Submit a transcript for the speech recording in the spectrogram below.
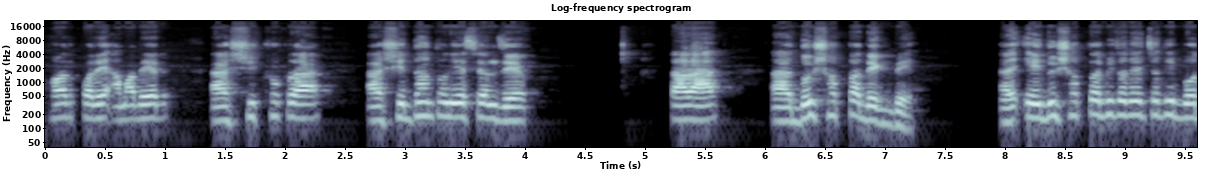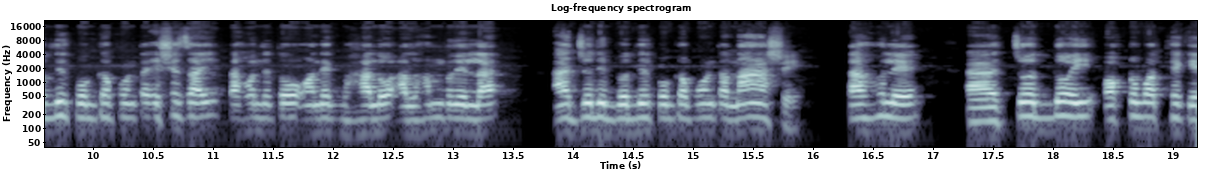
হওয়ার পরে আমাদের শিক্ষকরা সিদ্ধান্ত নিয়েছেন যে তারা দুই সপ্তাহ দেখবে। এই দুই সপ্তাহের ভিতরে যদি বদলির প্রজ্ঞাপনটা এসে যায়, তাহলে তো অনেক ভালো, আলহামদুলিল্লাহ। আর যদি বদলির প্রজ্ঞাপনটা না আসে, তাহলে চোদ্দই অক্টোবর থেকে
